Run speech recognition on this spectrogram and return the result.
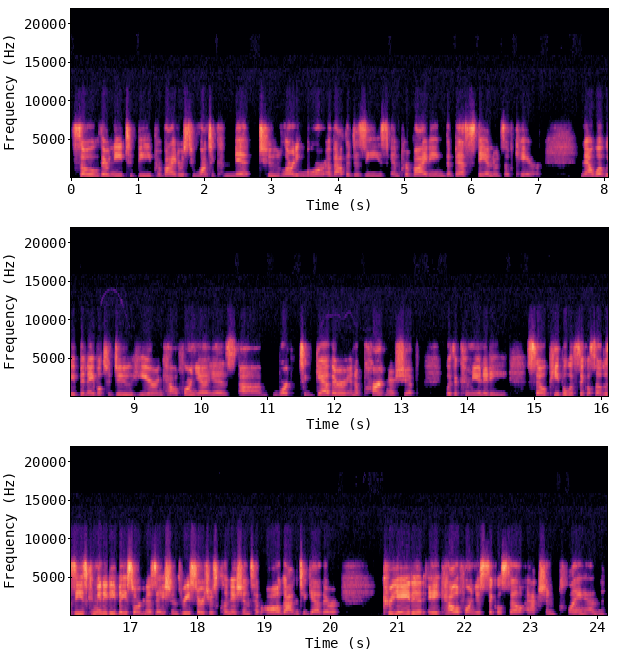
So there need to be providers who want to commit to learning more about the disease and providing the best standards of care. Now, what we've been able to do here in California is uh, work together in a partnership with the community. So, people with sickle cell disease, community based organizations, researchers, clinicians have all gotten together created a California Sickle Cell Action Plan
